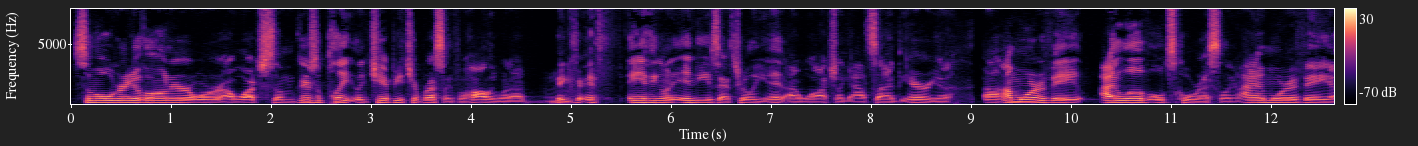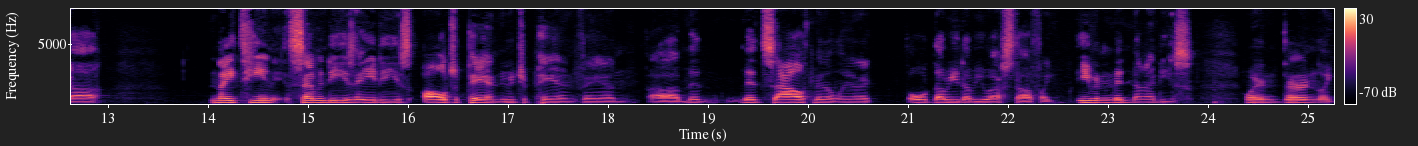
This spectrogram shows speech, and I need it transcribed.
some old Ring of Honor or I'll watch some. There's a plate like Championship Wrestling for Hollywood. I'm big Mhm. fan. If anything on the Indies, that's really it. I watch like outside the area. Uh, I'm more of a. I love old school wrestling. I am more of a uh, 1970s, 80s, all Japan, New Japan fan. Uh, mid mid South, mid Atlantic, old WWF stuff. Like even mid 90s when during like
